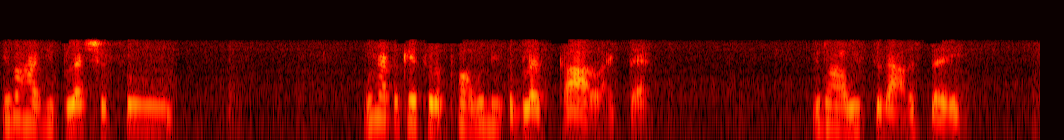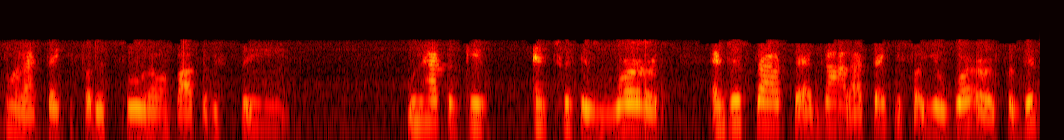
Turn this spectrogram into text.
You know how you bless your food? We have to get to the point we need to bless God like that. You know how we sit down and say, Lord, I thank you for this food I'm about to receive. We have to get into his word and just start saying, God, I thank you for your word, for this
